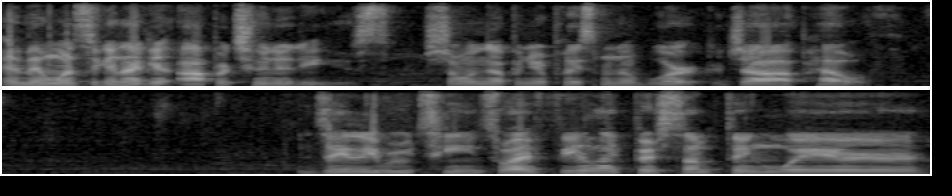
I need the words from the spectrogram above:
And then once again, I get opportunities showing up in your placement of work, job, health, daily routine. So I feel like there's something where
